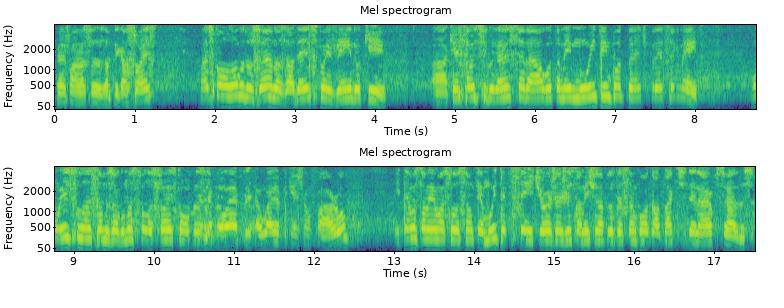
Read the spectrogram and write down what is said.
performance das aplicações. Mas com ao longo dos anos, a 10 foi vendo que a questão de segurança era algo também muito importante para esse segmento. Com isso, lançamos algumas soluções, como por exemplo o Web Application Firewall, e temos também uma solução que é muito eficiente hoje, é justamente na proteção contra ataques de denial of service.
